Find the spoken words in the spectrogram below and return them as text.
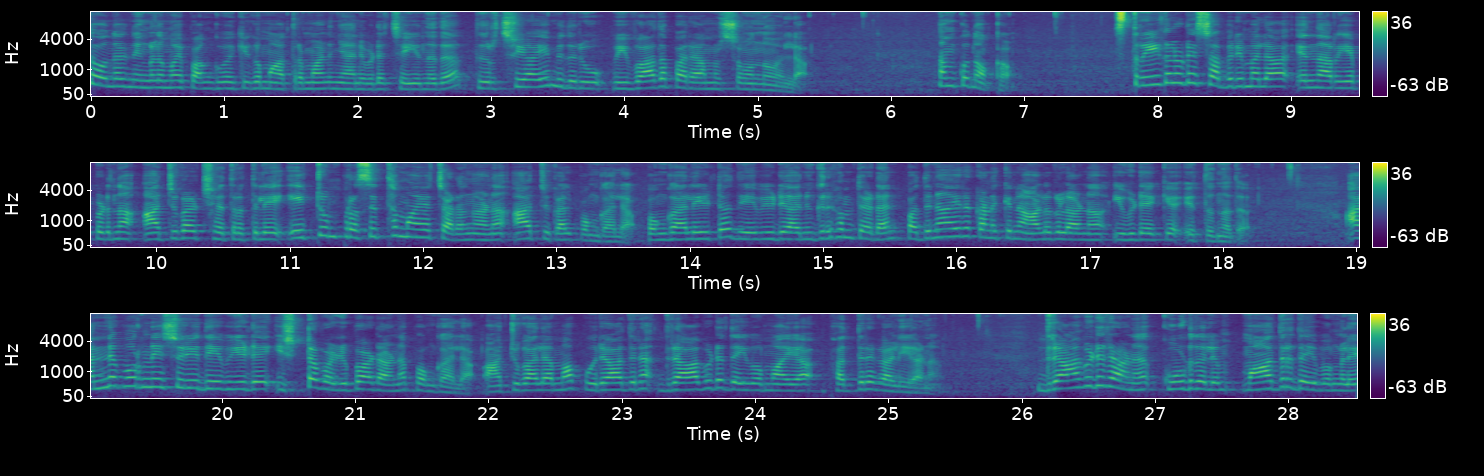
തോന്നൽ നിങ്ങളുമായി പങ്കുവയ്ക്കുക മാത്രമാണ് ഞാനിവിടെ ചെയ്യുന്നത്. തീർച്ചയായും ഇതൊരു വിവാദ പരാമർശമൊന്നുമല്ല. നമുക്ക് നോക്കാം. സ്ത്രീകളുടെ ശബരിമല എന്നറിയപ്പെടുന്ന ആറ്റുകാൽ ക്ഷേത്രത്തിലെ ഏറ്റവും പ്രസിദ്ധമായ ചടങ്ങാണ് ആറ്റുകാൽ പൊങ്കാല. പൊങ്കാലയിട്ട് ദേവിയുടെ അനുഗ്രഹം തേടാൻ പതിനായിരക്കണക്കിന് ആളുകളാണ് ഇവിടേക്ക് എത്തുന്നത്. അന്നപൂർണേശ്വരി ദേവിയുടെ ഇഷ്ട വഴിപാടാണ് പൊങ്കാല. ആറ്റുകാലമ്മ പുരാതന ദ്രാവിഡ ദൈവമായ ഭദ്രകാളിയാണ്. ദ്രാവിഡരാണ് കൂടുതലും മാതൃദൈവങ്ങളെ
